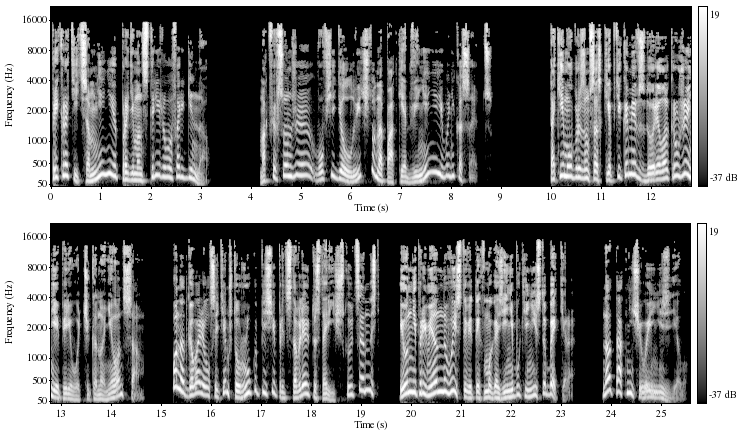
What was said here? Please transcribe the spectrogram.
прекратить сомнения, продемонстрировав оригинал. Макферсон же вовсе делал вид, что нападки и обвинения его не касаются. Таким образом, со скептиками вздорило окружение переводчика, но не он сам. Он отговаривался тем, что рукописи представляют историческую ценность, и он непременно выставит их в магазине букиниста Беккера. Но так ничего и не сделал.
